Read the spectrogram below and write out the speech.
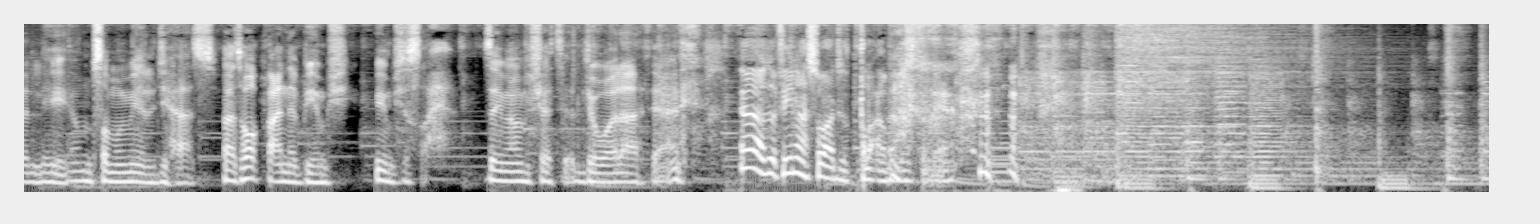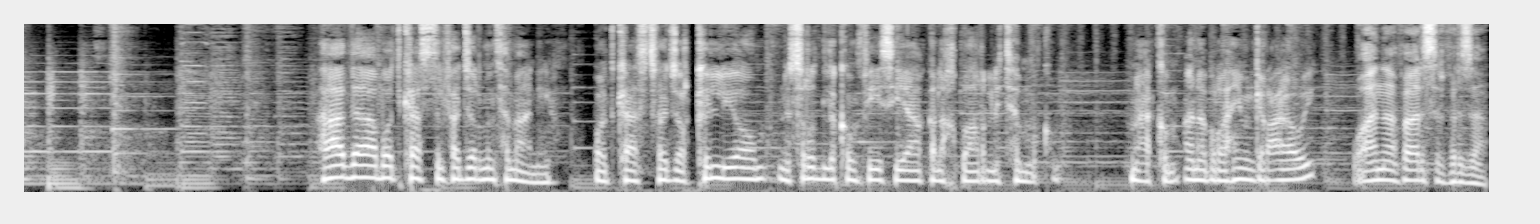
اللي مصممين الجهاز. فأتوقع إنه بيمشي. بيمشي صح. زي ما مشت الجوالات يعني. في ناس واجد طلعوا من أبل يعني. هذا بودكاست الفجر من ثمانية. بودكاست فجر كل يوم نسرد لكم فيه سياق الأخبار اللي تهمكم. معكم أنا إبراهيم القرعاوي وأنا فارس الفرزان.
